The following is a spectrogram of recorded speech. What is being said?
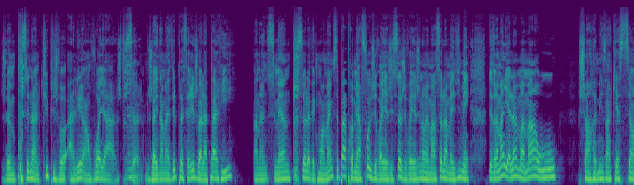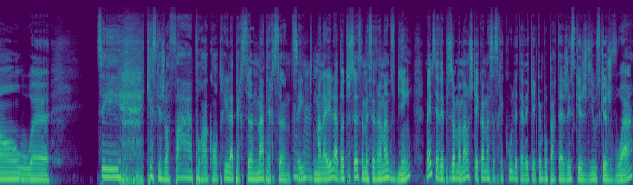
je vais me pousser dans le cul, puis je vais aller en voyage tout Mm. seul. Je vais aller dans ma ville préférée, je vais aller à Paris pendant une semaine tout seul avec moi-même. C'est pas la première fois que j'ai voyagé ça. J'ai voyagé énormément seul dans ma vie, mais de vraiment y aller un moment où je suis en remise en question, ou, euh, sais, qu'est-ce que je vais faire pour rencontrer la personne, ma personne, tu sais? Mhm. Puis de m'en aller là-bas, tout ça, ça me fait vraiment du bien. Même s'il y avait plusieurs moments où j'étais comme, ah, ça serait cool d'être avec quelqu'un pour partager ce que je vis ou ce que je vois.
